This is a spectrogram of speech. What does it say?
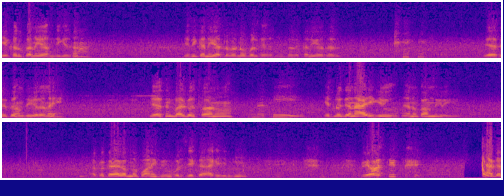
એ ખરું કનૈયા સમજી ગયો હા? જેથી કનૈયા એટલે બધો નોબલ થયો કનૈયા તો કનૈયો તો વ્યવસ્થિત તો સમજી ગયેલો નહીં? વ્યવસ્થિત બાર થવાનું? નથી. એટલું જન આવી ગયું એનું કામ નીકળી ગયું. આપડે કયા કામનું પાણી પીવું પડશે આખી જિંદગી? વ્યવસ્થિત. ના કર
